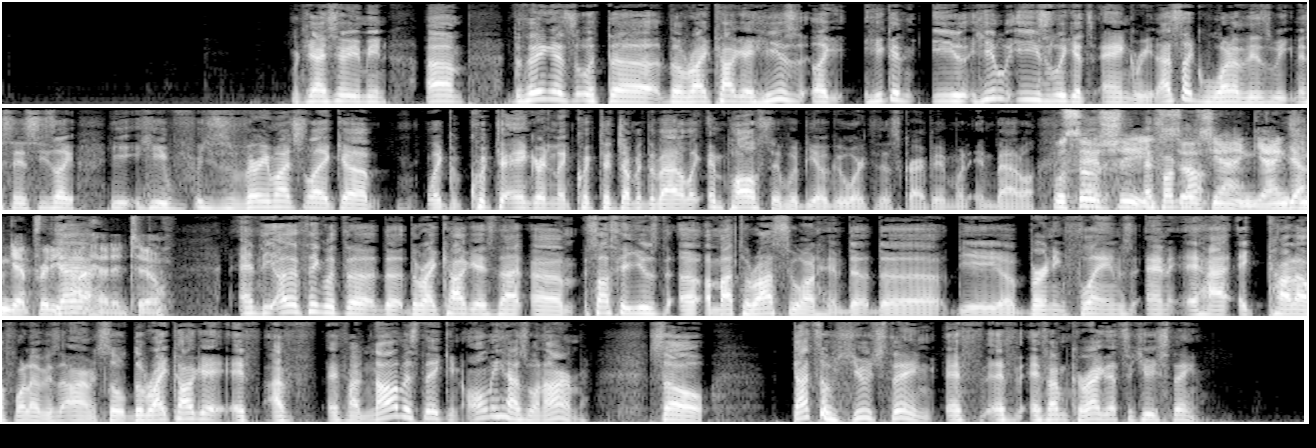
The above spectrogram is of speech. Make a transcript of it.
Okay, I see what you mean. Um, the thing is with the the Raikage, he's like he can e- he easily gets angry. That's like one of his weaknesses. He's like he he he's very much like uh like quick to anger and like quick to jump into battle. Like impulsive would be a good word to describe him when in battle. Well, so And is she. So not- is Yang. Yang Yeah, can get pretty yeah. hot headed too. And the other thing with the the, the Raikage is that um, Sasuke used a, Amaterasu on him, the the the uh, burning flames, and it had it cut off one of his arms. So the Raikage, if I've if I'm not mistaken, only has one arm. So that's a huge thing. If if if I'm correct, that's a huge thing.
